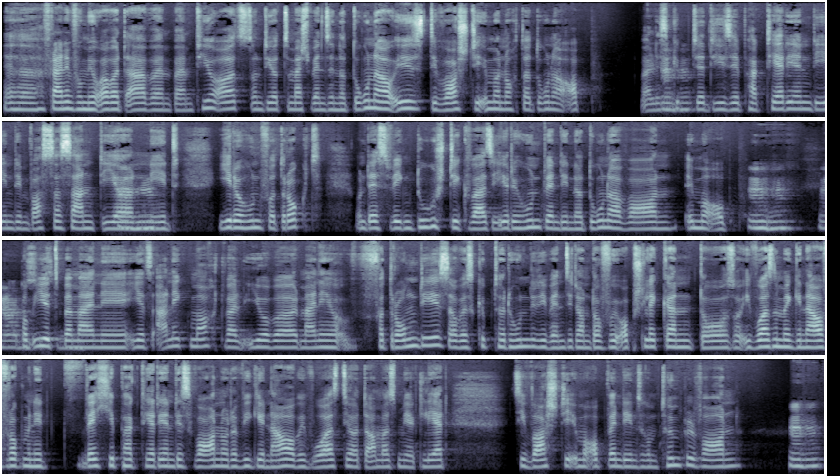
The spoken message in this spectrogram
äh, eine Freundin von mir arbeitet auch beim, beim Tierarzt und die hat zum Beispiel, wenn sie in der Donau ist, die wascht die immer noch der Donau ab. Weil es mhm. gibt ja diese Bakterien, die in dem Wasser sind, die ja mhm. nicht jeder Hund vertragt. Und deswegen duscht die quasi ihre Hund, wenn die in der Donau waren, immer ab. Mhm. Ja, Hab ich jetzt bei meine jetzt auch nicht gemacht, weil ich aber meine vertragen das, aber es gibt halt Hunde, die, wenn sie dann da voll abschleckern, da so, ich weiß nicht mehr genau, frag mich nicht, welche Bakterien das waren oder wie genau, aber ich weiß, die hat damals mir erklärt, sie wascht die immer ab, wenn die in so einem Tümpel waren, mhm.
